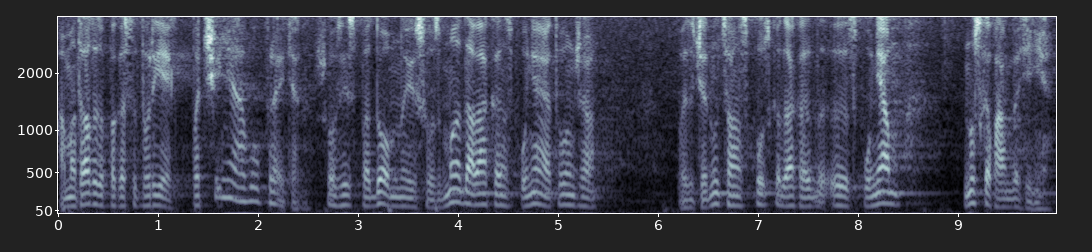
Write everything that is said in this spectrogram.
Am întrebat după căsătorie, pe cine a avut prieten? Și au zis, pe Domnul Iisus. Mă, dar dacă îmi spuneai atunci, păi zice, nu ți-am spus că dacă îți spuneam, nu scăpam de tine.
